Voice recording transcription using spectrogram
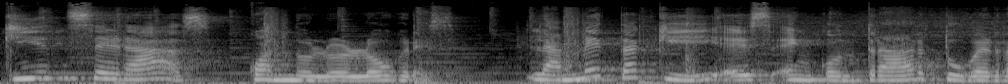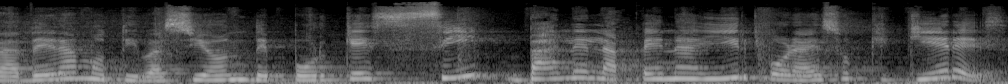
¿Quién serás cuando lo logres? La meta aquí es encontrar tu verdadera motivación de por qué sí vale la pena ir por eso que quieres.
